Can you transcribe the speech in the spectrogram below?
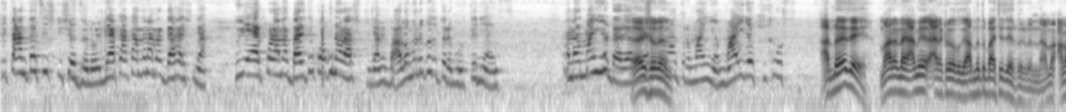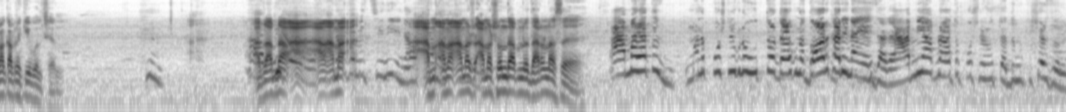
তুই কান্দাছিস কিসের জন্য? লেখা কান্দান আমার দেখাইস না। তুই এরপর আমার বাড়িতে কখনো আর আসবি না। আমি ভালো মনে করছি তোরে ঘুরতে নিয়ে আসি আমার মাইয়া এই শোনেন। মাইয়া। মাইরা কি করছে? আপনি এই যে মারে নাই আমি আরেকটা কথা আপনি তো বাড়িতে যেতে পারবেন না। আমাকে আপনি কি বলছেন? আপনার- আমার আমার সন্ধ্যে আপনার ধারণা আছে? আমার এত মানে প্রশ্নের কোনো উত্তর দেওয়ার কোনো দরকারই নাই এই জায়গায়। আমি আপনার এত প্রশ্নের উত্তর দেবো কিসের জন্য?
